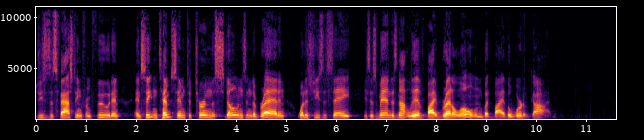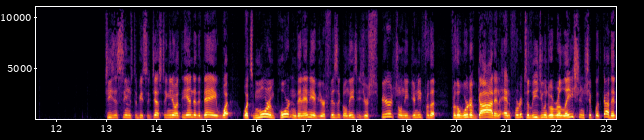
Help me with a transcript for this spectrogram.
Jesus is fasting from food, and, and Satan tempts him to turn the stones into bread. And what does Jesus say? He says, Man does not live by bread alone, but by the word of God. Jesus seems to be suggesting, you know, at the end of the day, what, what's more important than any of your physical needs is your spiritual need, your need for the, for the Word of God and, and for it to lead you into a relationship with God. That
